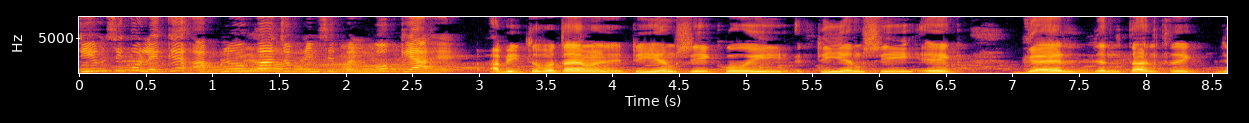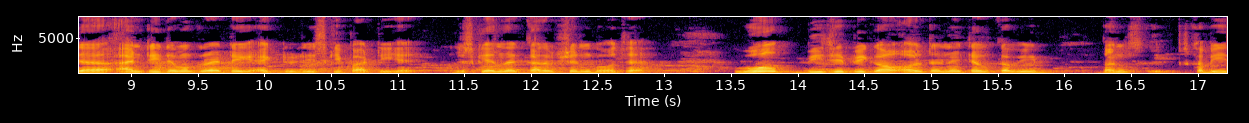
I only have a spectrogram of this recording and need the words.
टीएमसी को लेके आप लोगों का जो प्रिंसिपल, वो क्या है? अभी तो बताया मैंने, टीएमसी कोई, टीएमसी एक गैर जनतांत्रिक एंटी डेमोक्रेटिक एक्टिविटीज़ की पार्टी है, जिसके अंदर करप्शन बहुत है। वो बीजेपी का ऑल्टरनेटिव कभी बन, कभी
